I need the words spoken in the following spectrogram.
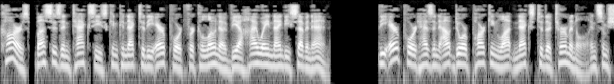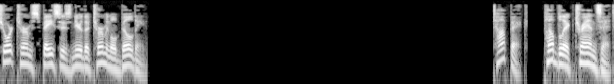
Cars, buses and taxis can connect to the airport for Kelowna via Highway 97N. The airport has an outdoor parking lot next to the terminal and some short-term spaces near the terminal building. Public transit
